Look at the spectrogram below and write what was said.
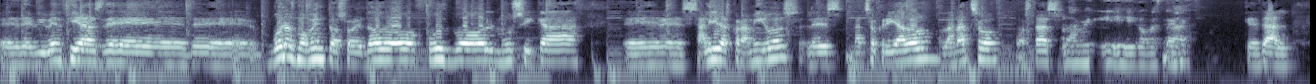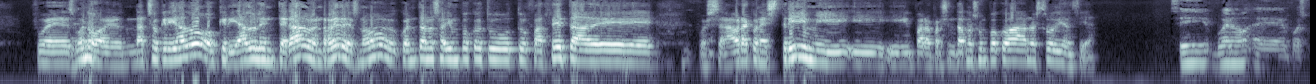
eh, de vivencias de, de, buenos momentos, sobre todo fútbol, música, eh, salidas con amigos. Él es Nacho Criado. Hola Nacho, ¿cómo estás? Hola Miki, ¿cómo estás? ¿Qué tal? Pues bueno, eh, Nacho Criado o Criado el Enterado en redes, ¿no? Cuéntanos ahí un poco tu, tu faceta de, pues ahora con stream y, y, y para presentarnos un poco a nuestra audiencia. Sí, bueno, eh, pues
